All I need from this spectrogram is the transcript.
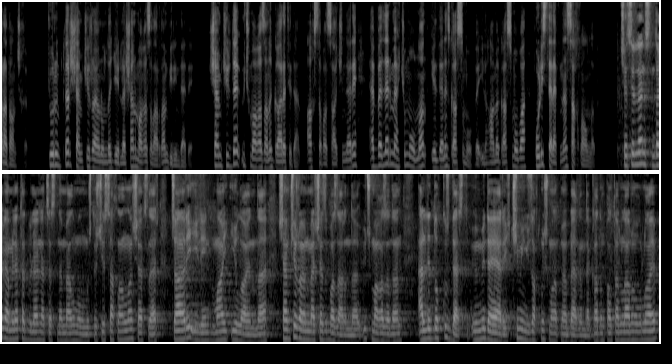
aradan çıxır. Görüntülər Şəmkir rayonunda yerləşən mağazalardan birindədir. Şəmkirdə 3 mağazanı qarət edən Ağstafa sakinləri əvvəllər məhkum olunan Eldəniz Qasımov və İlhamə Qasımova polis tərəfindən saxlanılıb. Keçirilən istintaq əməliyyat tədbirləri nəticəsində məlum olmuşdur ki, saxlanılan şəxslər cari ilin may-iyul ayında Şəmkir rayon mərkəzi bazarında 3 mağazadan 59 dəst ümumi dəyəri 2160 manat məbləğində qadın paltarlarını uğurlayıb,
